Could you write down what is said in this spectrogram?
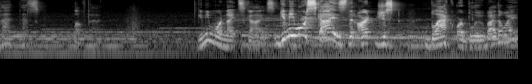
That that's love that. Give me more night skies. Give me more skies that aren't just black or blue. By the way,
